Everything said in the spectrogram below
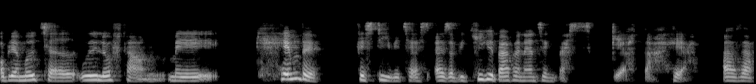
og bliver modtaget ude i lufthavnen med kæmpe festivitas. Altså vi kiggede bare på hinanden og tænkte, hvad sker der her? Altså,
